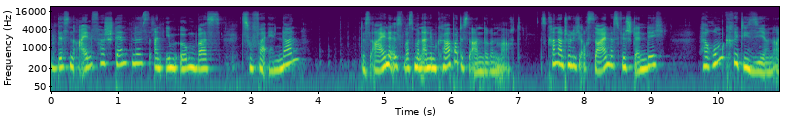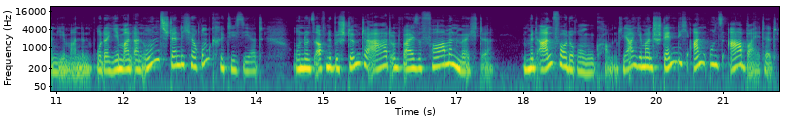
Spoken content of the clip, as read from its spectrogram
dessen Einverständnis an ihm irgendwas zu verändern. Das eine ist, was man an dem Körper des anderen macht. Es kann natürlich auch sein, dass wir ständig herumkritisieren an jemanden oder jemand an uns ständig herumkritisiert und uns auf eine bestimmte Art und Weise formen möchte und mit Anforderungen kommt, ja, jemand ständig an uns arbeitet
